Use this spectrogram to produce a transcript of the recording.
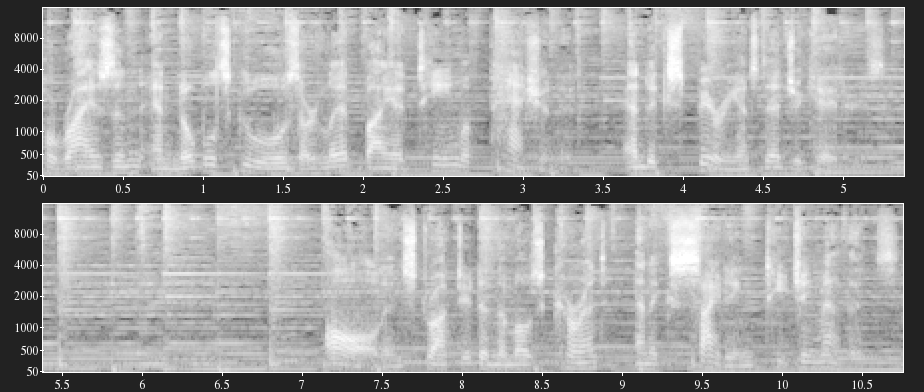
Horizon and Noble schools are led by a team of passionate and experienced educators, all instructed in the most current and exciting teaching methods.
